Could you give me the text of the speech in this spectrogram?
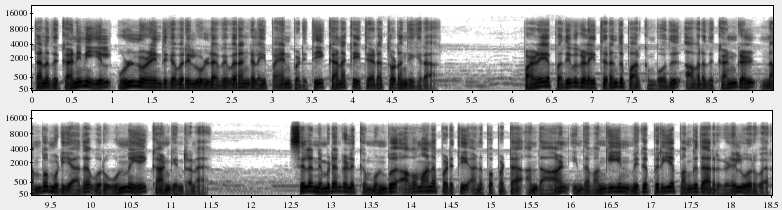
தனது கணினியில் உள்நுழைந்து கவரில் உள்ள விவரங்களை பயன்படுத்தி கணக்கை தேடத் தொடங்குகிறார். பழைய பதிவுகளை திறந்து பார்க்கும்போது அவரது கண்கள் நம்ப முடியாத ஒரு உண்மையை காண்கின்றன. சில நிமிடங்களுக்கு முன்பு அவமானப்படுத்தி அனுப்பப்பட்ட அந்த ஆண் இந்த வங்கியின் மிகப்பெரிய பங்குதாரர்களில் ஒருவர்.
